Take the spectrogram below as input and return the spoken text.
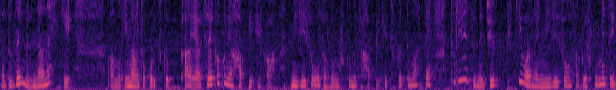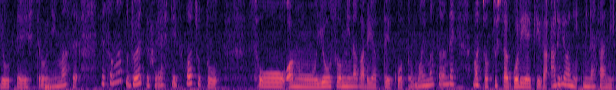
えっと、全部で7匹、あの、今のところ作っ、あ、いや、正確には8匹か。二次創作も含めて8匹作ってまして、とりあえずね、10匹はね、二次創作含めて予定しております。で、その後どうやって増やしていくか、ちょっと、そう、あの、様子を見ながらやっていこうと思いますので、まあ、ちょっとしたご利益があるように、皆さんに、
